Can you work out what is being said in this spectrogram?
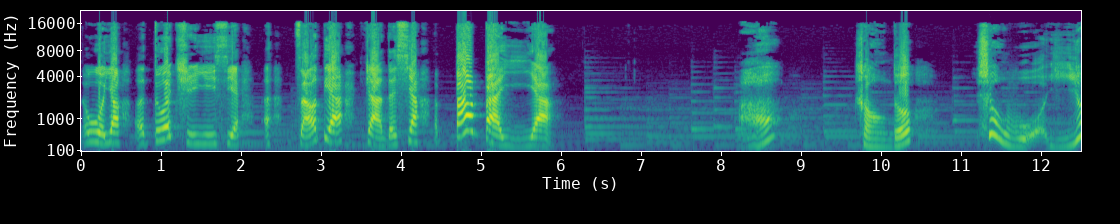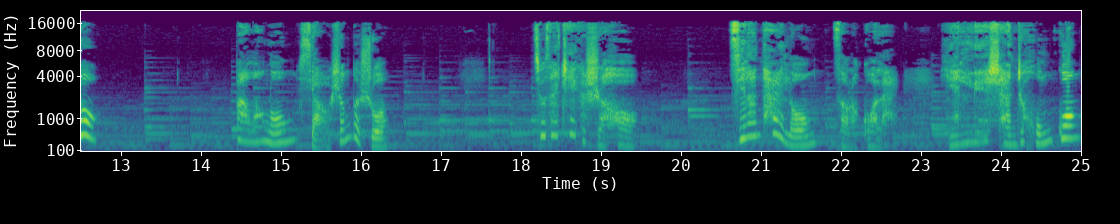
我要呃多吃一些，呃，早点长得像爸爸一样。啊，长得像我一样？霸王龙小声地说。就在这个时候，吉兰泰龙走了过来，眼里闪着红光。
